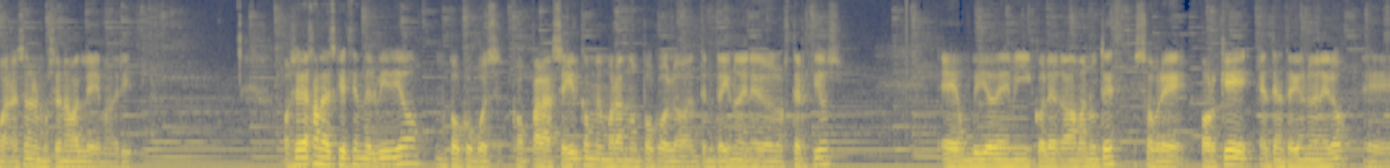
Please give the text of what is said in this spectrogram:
Bueno, eso en el Museo Naval de Madrid. Os he dejado en la descripción del vídeo un poco, pues, para seguir conmemorando un poco el 31 de enero de los tercios, eh, un vídeo de mi colega Manútez sobre por qué el 31 de enero eh,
